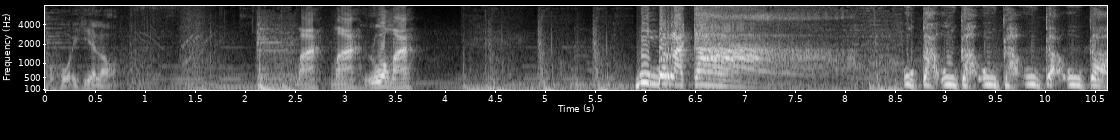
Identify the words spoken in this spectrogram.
โอ้โหเฮียหลอกมามาล่วงมา บุมบรากาอุกาอุกาอุกาอุกาอุกา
